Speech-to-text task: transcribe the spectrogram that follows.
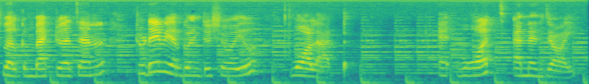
guys, welcome back to our channel. Today we are going to show you wall art. Eh, Watch and enjoy.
